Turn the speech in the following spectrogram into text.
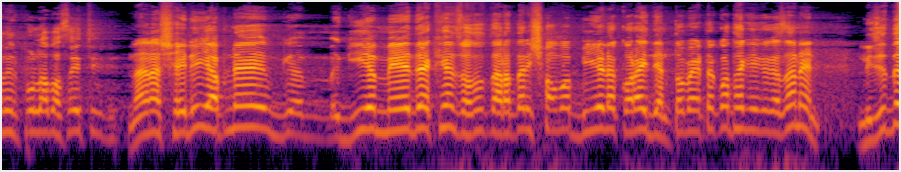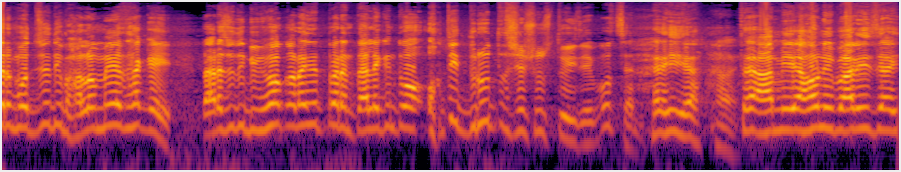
আমি পোলা বাঁচাইতে না না সেটাই আপনি গিয়ে মেয়ে দেখেন যত তাড়াতাড়ি সম্ভব বিয়েটা করাই দেন। তবে একটা কথা কি জানেন? নিজেদের মধ্যে যদি ভালো মেয়ে থাকে তারা যদি বিবাহ করাই দিতে পারেন তাহলে কিন্তু অতি দ্রুত সে সুস্থ হয়ে যায় বুঝছেন? হ্যাঁ। তাই আমি এখনই বাড়ি যাই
